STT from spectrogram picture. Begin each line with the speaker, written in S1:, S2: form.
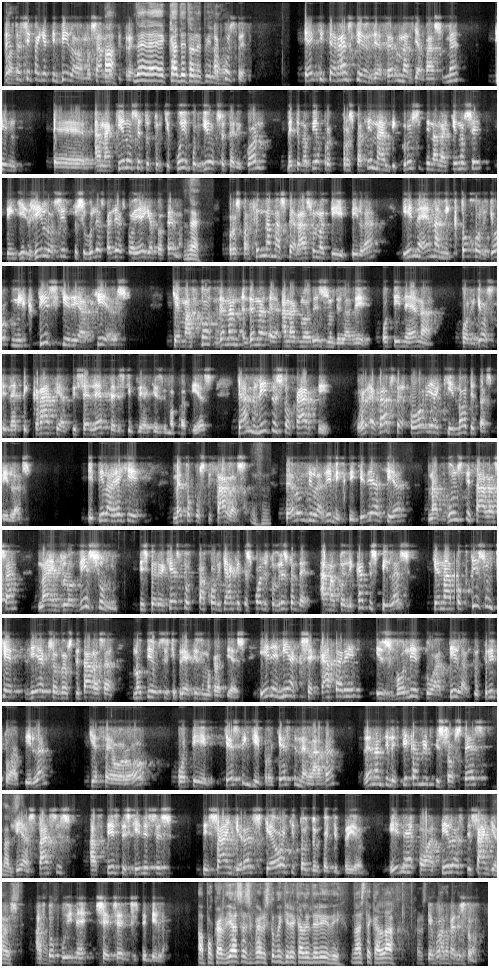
S1: Δεν σας είπα για την πύλα όμως, αν μου επιτρέπετε.
S2: Ναι, ναι, κάντε τον επίλογο.
S1: Ακούστε. Έχει τεράστιο ενδιαφέρον να διαβάσουμε την ε, ανακοίνωση του τουρκικού Υπουργείου Εξωτερικών με την οποία προσπαθεί να αντικρούσει την ανακοίνωση, την δήλωση του Συμβουλίου Ασφαλείας του ΟΗΕ για το θέμα.
S2: Ναι.
S1: Προσπαθούν να μας περάσουν ότι η πύλα είναι ένα μεικτό χωριό μεικτής κυριαρχίας και με αυτό δεν, δεν ε, αναγνωρίζουν δηλαδή ότι είναι ένα χωριό στην επικράτεια της ελεύθερης Κυπριακής Δημοκρατίας. Και αν δείτε στο χάρτη, γράψτε όρια κοινότητας πύλας, η πύλα έχει μέτωπο στη θάλασσα. Θέλουν δηλαδή μεικτή κυριαρχία να βγουν στη θάλασσα, να εγκλωβίσουν τις περιοχές που τα χωριά και τις πόλεις που βρίσκονται ανατολικά της πύλας και να αποκτήσουν και διέξοδο στη θάλασσα νοτίως της Κυπριακής Δημοκρατίας. Είναι μια ξεκάθαρη εισβολή του Ατήλα, του τρίτου Ατήλα και θεωρώ ότι και στην Κύπρο και στην Ελλάδα δεν αντιληφθήκαμε τις σωστές διαστάσεις αυτής της κίνησης της Άγκυρας και όχι των Τουρκοκυπρίων. Είναι ο Ατήλας της Άγκυρας αυτό που είναι σε εξέλιξη στην πύλα.
S2: Από καρδιά σας ευχαριστούμε κύριε Καλεντερίδη. Να είστε καλά.
S1: και εγώ ευχαριστώ.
